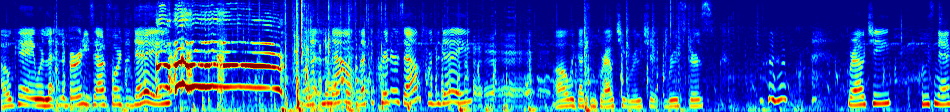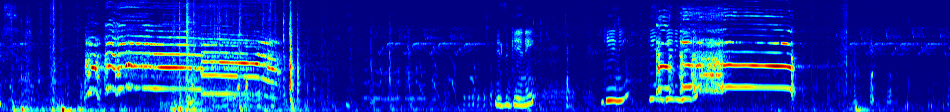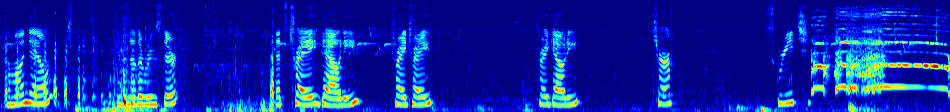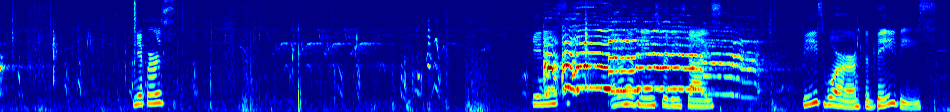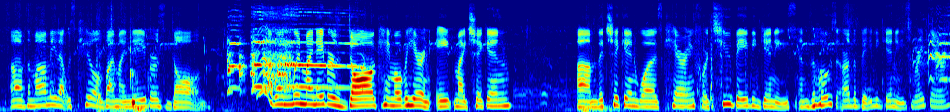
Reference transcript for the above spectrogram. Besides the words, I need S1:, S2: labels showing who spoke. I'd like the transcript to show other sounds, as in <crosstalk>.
S1: Okay, we're letting the birdies out for the day. <laughs> We're letting them out. Let the critters out for the day. Oh, we got some grouchy roosters. <laughs> grouchy. Who's next? Is it Guinea? Guinea? Guinea, Guinea, Guinea? Come on down. Here's another rooster. That's Trey Gowdy. Trey, Trey. Trey Gowdy. Chirp. Screech. Nippers. Guineas. I don't have names for these guys. These were the babies of the mommy that was killed by my neighbor's dog. Yeah, when, when my neighbor's dog came over here and ate my chicken, um, the chicken was caring for two baby guineas, and those are the baby guineas right there.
